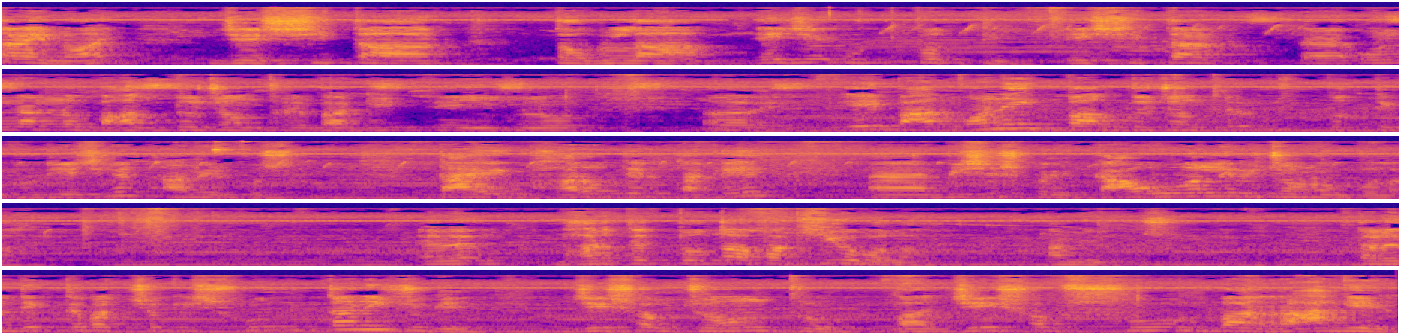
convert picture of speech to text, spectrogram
তাই নয় যে সিতার, তবলা, এই যে উৎপত্তি, এই সীতার অন্যান্য বাদ্যযন্ত্রের বা গীত, এইগুলো এই অনেক বাদ্যযন্ত্রের উৎপত্তি ঘটিয়েছিলেন আমির খসরু। তাই ভারতের তাকে বিশেষ করে কাওয়ালির জনক বলা হয়। এবং ভারতের তোতা পাখিও বলা হয় আমির খসরু। তাহলে দেখতে পাচ্ছ কি সুলতানি যুগে যেসব যন্ত্র বা যেসব সুর বা রাগের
